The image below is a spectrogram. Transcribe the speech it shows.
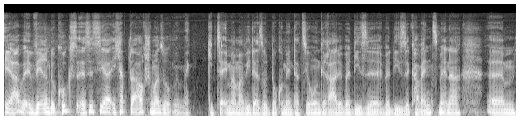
Ja, während du guckst, es ist ja, ich habe da auch schon mal so, gibt es ja immer mal wieder so Dokumentationen, gerade über diese, über diese Kavenzmänner. Ähm,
